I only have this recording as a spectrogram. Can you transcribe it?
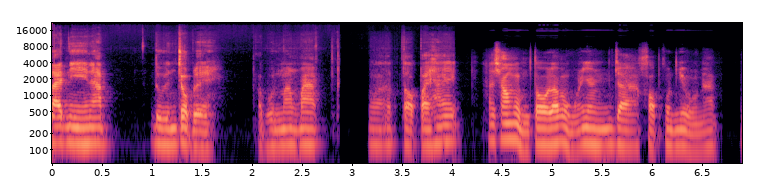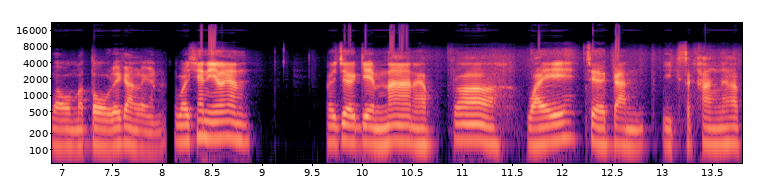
ลฟ์นี้นะครับ ดูจนจบเลยขอบคุณมากๆว่าต่อไปให้ถ้าช่องผมโตแล้วผมก็ยังจะขอบคุณอยู่นะครับ เรามาโตด้วยกันอะไรกันไว้แค่นี้แล้วกัน ไว้เจอเกมหน้านะครับ ก็ไว้เจอกันอีกสักครั้งนะครับ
